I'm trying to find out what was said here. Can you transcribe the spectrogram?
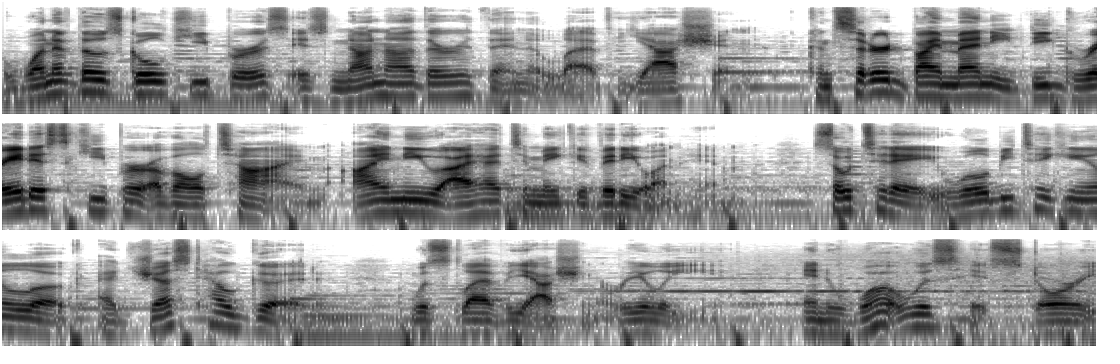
One of those goalkeepers is none other than Lev Yashin. Considered by many the greatest keeper of all time, I knew I had to make a video on him. So today, we'll be taking a look at just how good was Lev Yashin really, and what was his story.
